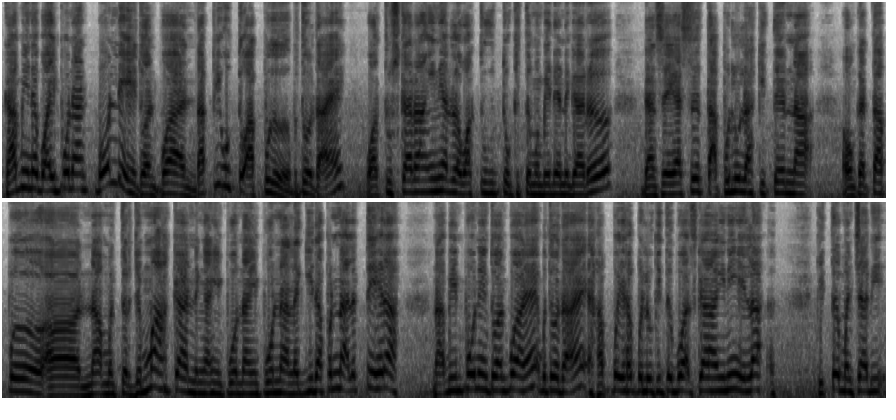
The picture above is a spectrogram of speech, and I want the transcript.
Kami nak buat himpunan Boleh tuan-puan. Tapi untuk apa? Betul tak eh? Waktu sekarang ini adalah waktu Untuk kita membina negara Dan saya rasa tak perlulah kita nak Orang kata apa uh, Nak menterjemahkan Dengan himpunan-himpunan Lagi. Dah penat letih dah Nak berhimpun ni tuan-puan eh? Betul tak eh? Apa yang perlu kita buat sekarang ini Ialah Kita mencari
